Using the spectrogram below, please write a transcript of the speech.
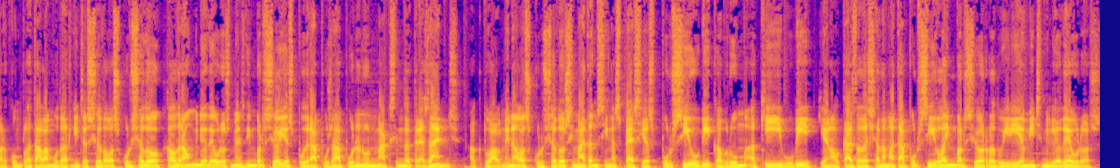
Per completar la modernització de l'escorxador, caldrà un milió d'euros més d'inversió i es podrà posar a punt duren un màxim de 3 anys. Actualment a l'escorxador s'hi maten 5 espècies, porcí, oví, cabrum, equí i boví, i en el cas de deixar de matar porcí, la inversió reduiria mig milió d'euros.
